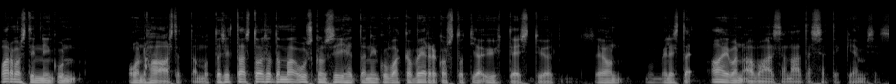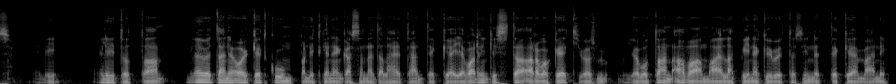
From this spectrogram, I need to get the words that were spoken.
varmasti niin kuin on haastetta, mutta sitten taas toisaalta mä uskon siihen, että niin kuin vaikka verkostot ja yhteistyö, se on mun mielestä aivan avainsana tässä tekemisessä. Eli, eli tota, löydetään ne oikeat kumppanit, kenen kanssa näitä lähdetään tekemään. Ja varsinkin sitä arvoketjua, jos joudutaan avaamaan ja läpinäkyvyyttä sinne tekemään, niin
